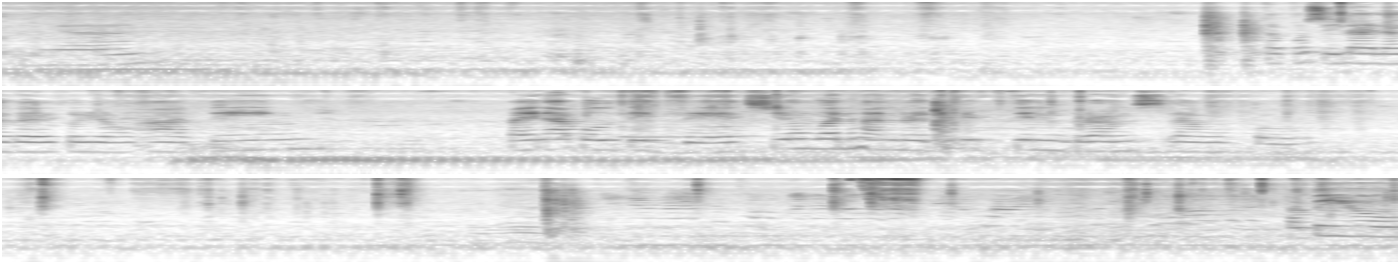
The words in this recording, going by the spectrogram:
Ayan. Tapos ilalagay ko yung ating pineapple tidbits. Yung 115 grams lang to. Pati yung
